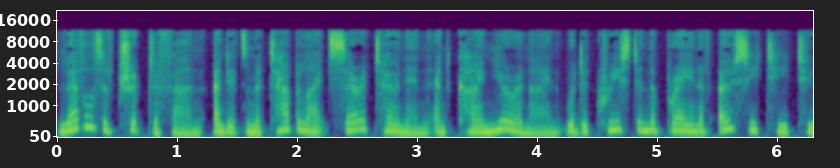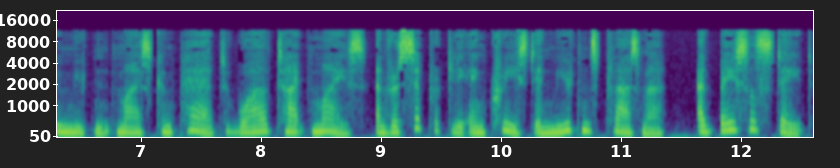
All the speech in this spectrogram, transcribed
Levels of tryptophan and its metabolites serotonin and kynurenine were decreased in the brain of OCT2 mutant mice compared to wild type mice and reciprocally increased in mutants' plasma, at basal state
